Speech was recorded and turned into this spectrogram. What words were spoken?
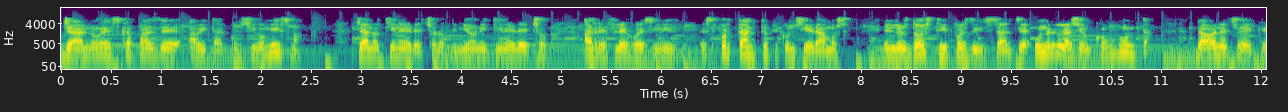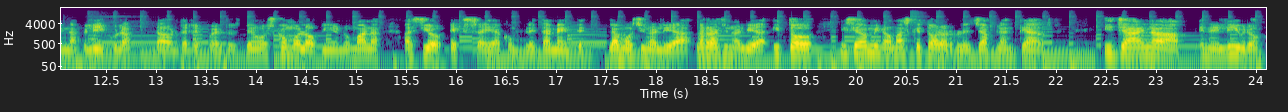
ya no es capaz de habitar consigo misma, ya no tiene derecho a la opinión y tiene derecho al reflejo de sí mismo. Es por tanto que consideramos en los dos tipos de instancia una relación conjunta, dado el hecho de que en la película, Dador de Recuerdos, vemos como la opinión humana ha sido extraída completamente, la emocionalidad, la racionalidad y todo, y se dominó más que todos los roles ya planteados. Y ya en, la, en el libro,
